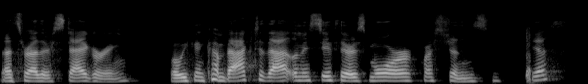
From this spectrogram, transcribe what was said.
That's rather staggering. But we can come back to that. Let me see if there's more questions. Yes?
